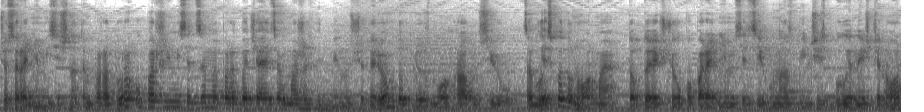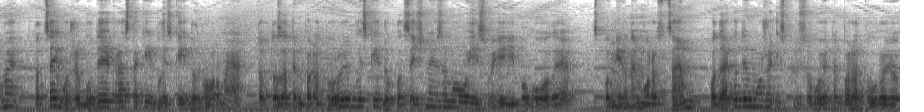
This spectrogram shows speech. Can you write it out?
що середньомісячна температура у перший місяць зими передбачається в межах від мінус 4 до плюс 2 градусів. Це близько до норми. Тобто, якщо у попередні місяці у нас більшість були нижче норми, то цей може бути якраз такий близький до норми, тобто за температурою близький до класичної зимової своєї погоди. З помірним морозцем подекуди може і з плюсовою температурою,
